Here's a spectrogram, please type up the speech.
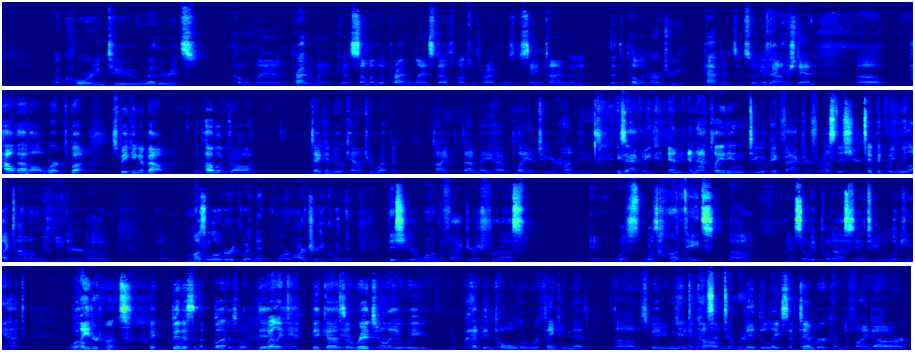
according to whether it's public land or private land because some of the private land stuff hunts with rifles at the same time that it, that the public archery happens and so you have Exactly. to understand uh, how that all works but speaking about the public draw take into account your weapon type that may have play into your hunt dates Exactly, and and that played into a big factor for us this year. Typically, we like to hunt with either um, uh, muzzleloader equipment or archery equipment. This year, one of the factors for us was was hunt dates, um, and so it put us into looking at Well- later hunts. it bit us in the butt is what it did Well, it did. because It did. originally we had been told or were thinking that uh, this baby was going to come September. mid to late September. Come to find out, our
